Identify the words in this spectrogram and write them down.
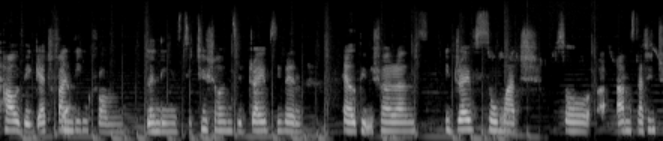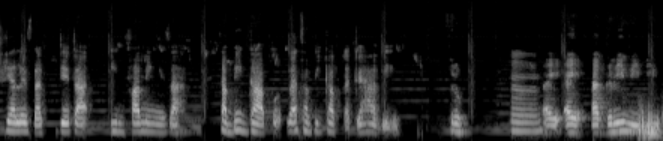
how they get funding from lending institutions. It drives even health insurance. It drives so much. So I- i'm starting to realize that data in farming is a a big gap. That's a big gap that we're having true. Mm. I, I agree with you.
